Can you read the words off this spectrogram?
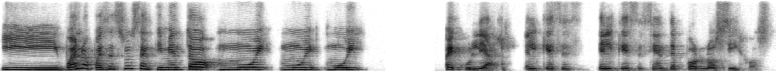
Y bueno, pues es un sentimiento muy, muy, muy peculiar el que se, el que se siente por los hijos.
